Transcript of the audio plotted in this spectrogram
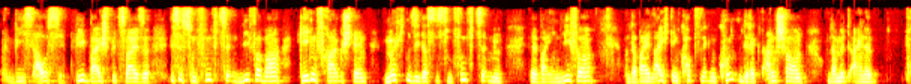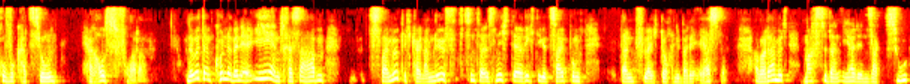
wie es aussieht. Wie beispielsweise, ist es zum 15. lieferbar? Gegenfrage stellen, möchten Sie, dass es zum 15. Äh, bei Ihnen liefer? Und dabei leicht den Kopf mit dem Kunden direkt anschauen und damit eine Provokation herausfordern. Und da wird dein Kunde, wenn er eh Interesse haben, zwei Möglichkeiten haben. Nö, 15. ist nicht der richtige Zeitpunkt, dann vielleicht doch lieber der erste. Aber damit machst du dann eher den Sack zu,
